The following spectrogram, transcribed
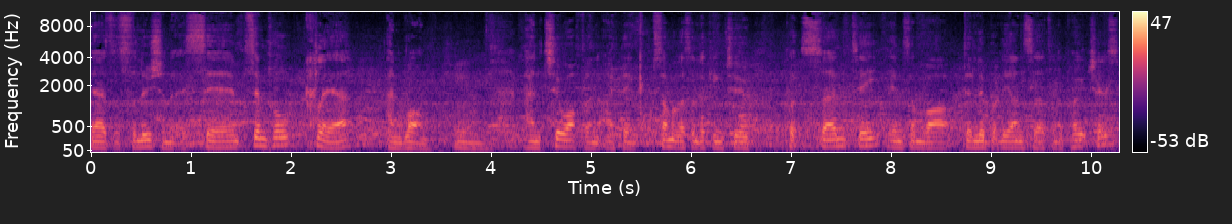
there's a solution that is sim- simple, clear, and wrong. Hmm. And too often, I think some of us are looking to put certainty in some of our deliberately uncertain approaches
